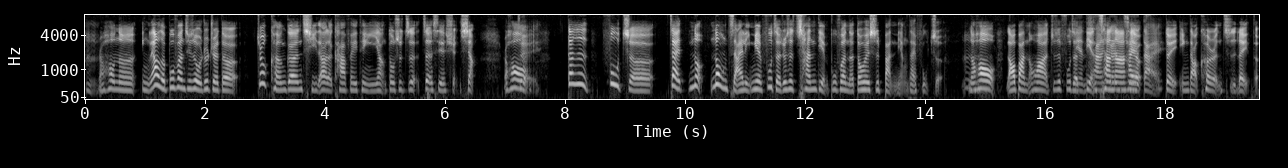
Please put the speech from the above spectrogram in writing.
嗯，然后呢，饮料的部分，其实我就觉得，就可能跟其他的咖啡厅一样，都是这这些选项。然后，但是负责在弄弄宅里面负责就是餐点部分的，都会是板娘在负责。然嗯后老板的话就是负责点餐啊，跟还有对引导客人之类的。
